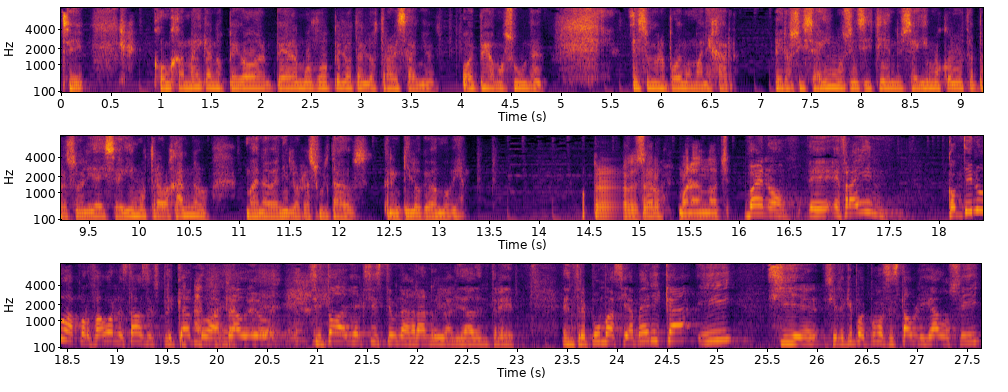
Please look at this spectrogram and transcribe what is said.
¿sí? Con Jamaica nos pegó, pegamos dos pelotas en los travesaños. Hoy pegamos una. Eso no lo podemos manejar. Pero si seguimos insistiendo y seguimos con nuestra personalidad y seguimos trabajando, van a venir los resultados. Tranquilo que vamos bien. Profesor, buenas noches. Bueno, eh, Efraín, continúa, por favor. Le estabas explicando a Claudio si todavía existe una gran rivalidad entre, entre Pumas y América y si el, si el equipo de Pumas está obligado, sí,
